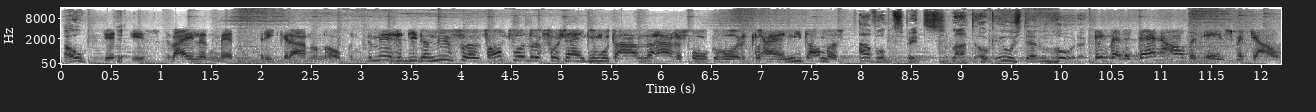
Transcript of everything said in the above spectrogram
Oh. Dit is dweilen met drie kranen open. De mensen die er nu verantwoordelijk voor zijn, die moeten aan, aangesproken worden. Klaar, en niet anders. Avondspits. Laat ook uw stem horen. Ik ben het bijna altijd eens met jou,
